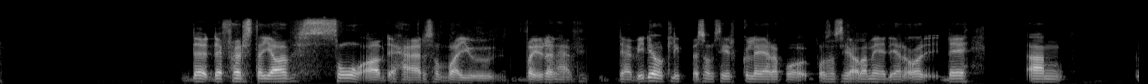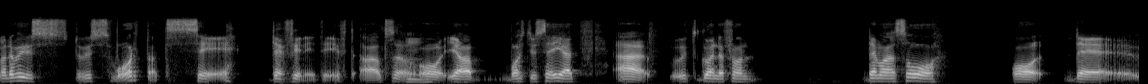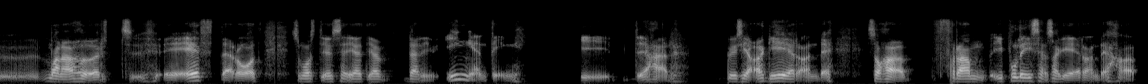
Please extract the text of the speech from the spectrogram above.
det, det första jag såg av det här så var ju, var ju den här, det här videoklippet som cirkulerar på, på sociala medier och det, um, och det var ju det var svårt att se definitivt alltså mm. och jag måste ju säga att uh, utgående från det man såg och det man har hört efteråt så måste jag säga att jag, det är ju ingenting i det här säga, agerande så har fram, i polisens agerande har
